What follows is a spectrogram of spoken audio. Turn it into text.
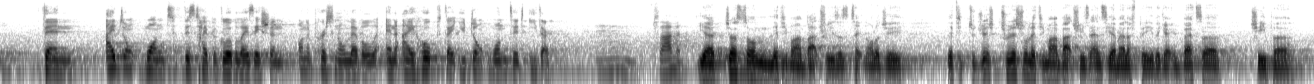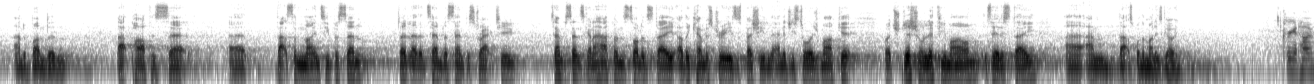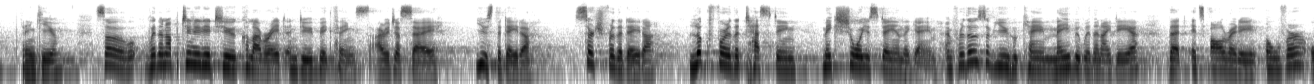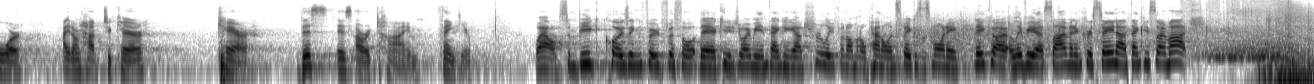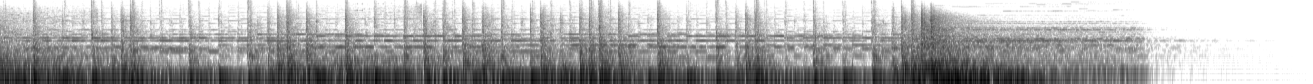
then I don't want this type of globalization on a personal level, and I hope that you don't want it either. Mm, Simon. Yeah, just on lithium ion batteries as a technology, lithi- traditional lithium ion batteries, NCM, LFP, they're getting better, cheaper, and abundant. That path is set. Uh, that's a 90%. Don't let the 10% distract you. 10% is going to happen, solid state, other chemistries, especially in the energy storage market. But traditional lithium ion is here to stay, uh, and that's where the money's going. Bring it home. Thank you. So, with an opportunity to collaborate and do big things, I would just say use the data, search for the data, look for the testing, make sure you stay in the game. And for those of you who came maybe with an idea that it's already over or I don't have to care, care. This is our time. Thank you. Wow, some big closing food for thought there. Can you join me in thanking our truly phenomenal panel and speakers this morning? Nico, Olivia, Simon, and Christina, thank you so much.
